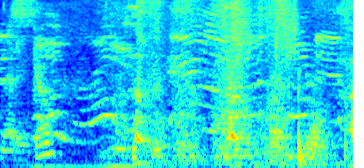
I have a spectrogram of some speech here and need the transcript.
ready, go.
